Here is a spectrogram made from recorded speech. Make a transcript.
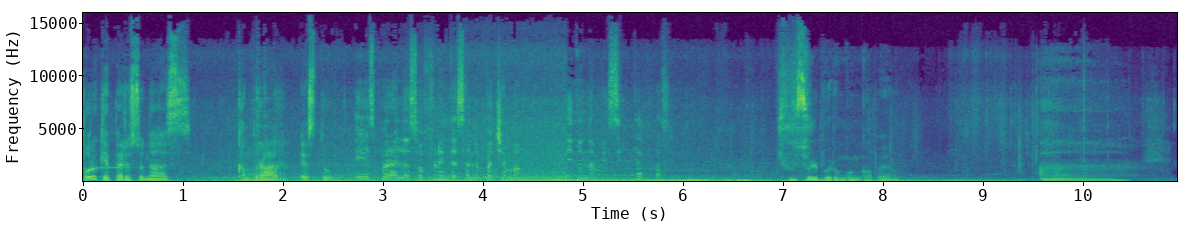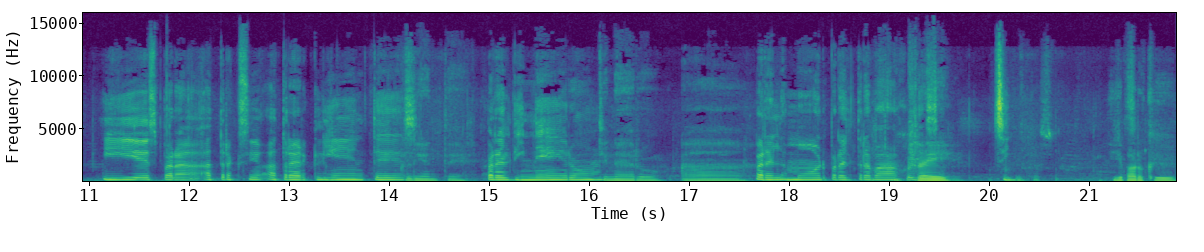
¿Por qué personas comprar esto? Es para las ofrendas a la Pachamama. En una mesita, pase. 주술 뭐 이런 건가 봐요. 아, Y es para atracción, atraer clientes, cliente, para el dinero, dinero. 아, para el amor, para el trabajo. y pray. así. Sí. 이게 바로 그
